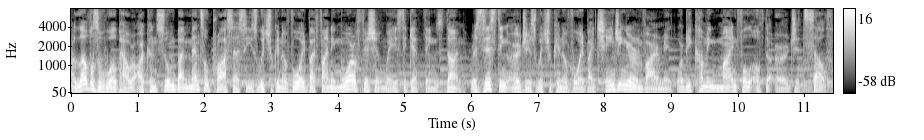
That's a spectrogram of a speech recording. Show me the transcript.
Our levels of willpower are consumed by mental processes which you can avoid by finding more efficient ways to get things done, resisting urges which you can avoid by changing your environment or becoming mindful of the urge itself,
